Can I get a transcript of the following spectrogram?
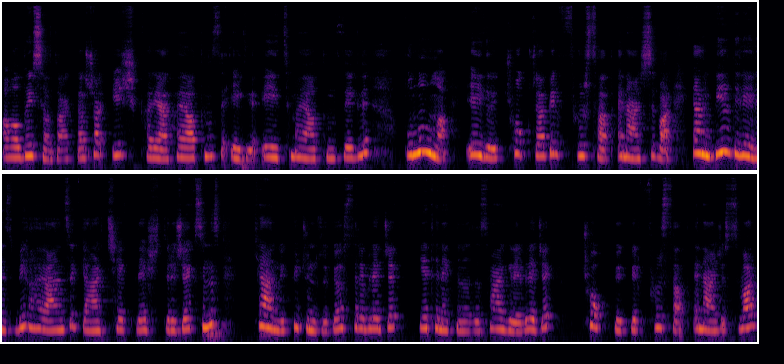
aldıysanız arkadaşlar iş, kariyer hayatınızla ilgili, eğitim hayatınızla ilgili bununla ilgili çok güzel bir fırsat enerjisi var. Yani bir dileğiniz, bir hayalinizi gerçekleştireceksiniz kendi gücünüzü gösterebilecek, yeteneklerinizi sergileyebilecek çok büyük bir fırsat enerjisi var.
